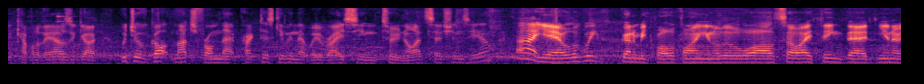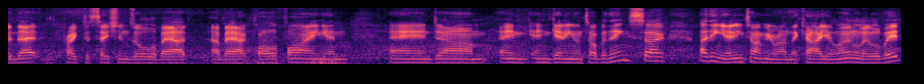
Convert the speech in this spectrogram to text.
a couple of hours ago, would you have got much from that practice given that we're racing two night sessions here? Ah, yeah. Well, look, we're going to be qualifying in a little while, so I think that you know that practice session's all about about qualifying and and um, and and getting on top of things. So I think anytime you run the car, you learn a little bit.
